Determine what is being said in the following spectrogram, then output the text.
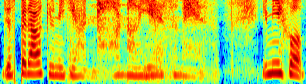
Yo esperaba que me dijera, no, no diezmes. Y me dijo,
